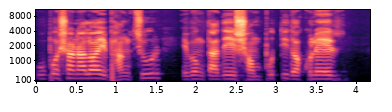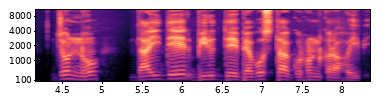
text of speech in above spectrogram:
উপাসনালয় ভাঙচুর এবং তাদের সম্পত্তি দখলের জন্য দায়ীদের বিরুদ্ধে ব্যবস্থা গ্রহণ করা হইবে।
